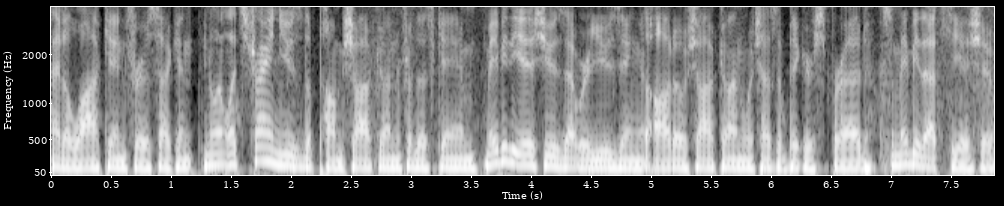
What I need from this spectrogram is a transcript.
I had to lock in for a second. You know what, let's try and use the pump shotgun for this game. Maybe the issue is that we're using the auto shotgun, which has a bigger spread. So maybe that's the issue.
